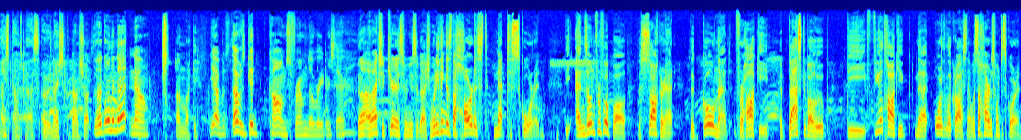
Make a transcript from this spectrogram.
nice bounce pass. Oh, nice bounce shot. Did that go in the net? No. Unlucky. Yeah, but that was good comms from the Raiders there. No, I'm actually curious from you, Sebastian. What do you think is the hardest net to score in? The end zone for football, the soccer net, the goal net for hockey, the basketball hoop, the field hockey net, or the lacrosse net? What's the hardest one to score in?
